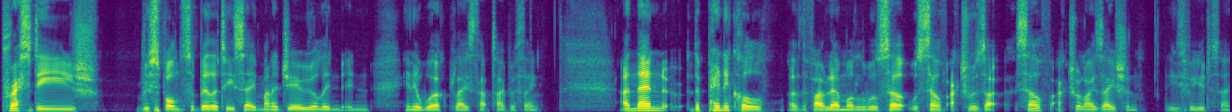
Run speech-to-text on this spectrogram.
prestige, responsibility, say managerial in, in, in a workplace, that type of thing. And then the pinnacle of the five layer model was self was self self actualization. Easy for you to say,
